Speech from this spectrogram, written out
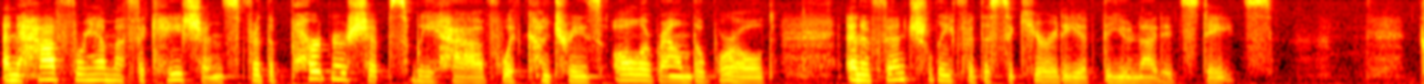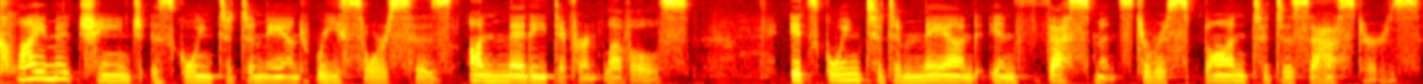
and have ramifications for the partnerships we have with countries all around the world and eventually for the security of the United States. Climate change is going to demand resources on many different levels. It's going to demand investments to respond to disasters.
